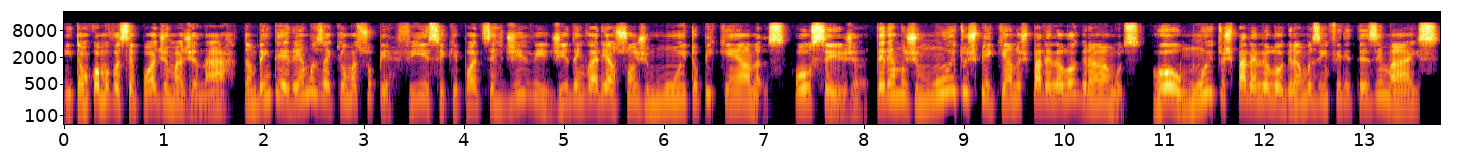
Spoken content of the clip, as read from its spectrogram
Então, como você pode imaginar, também teremos aqui uma superfície que pode ser dividida em variações muito pequenas, ou seja, teremos muitos pequenos paralelogramos, ou muitos paralelogramos infinitesimais.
